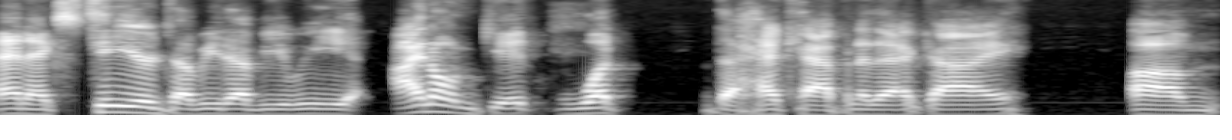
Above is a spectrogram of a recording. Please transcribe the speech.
NXT or WWE. I don't get what the heck happened to that guy. Um,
